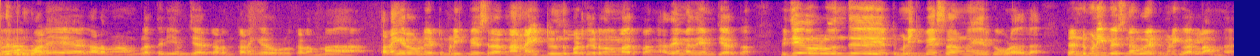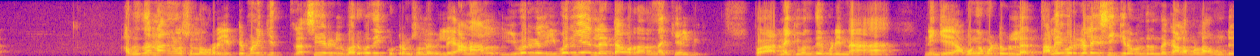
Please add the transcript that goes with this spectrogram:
இது கொடுக்கும் பழைய காலம்னா நமக்குலாம் தெரியும். எம்ஜிஆர் காலம் கலைஞர் அவர்கள் காலம்னா கலைஞர் அவர்கள் எட்டு மணிக்கு பேசுறாருன்னா நைட்டு இருந்து படுத்துக்கிட்டவங்களாம் இருப்பாங்க. அதே மாதிரி எம்ஜிஆர் இருக்கும் விஜய் அவர்கள் வந்து எட்டு மணிக்கு பேசுகிறாருன்னு இருக்கக்கூடாதுல்ல. ரெண்டு மணிக்கு பேசினா கூட எட்டு மணிக்கு வரலாம்ல. அதுதான் நாங்களும் சொல்ல வர்றோம். எட்டு மணிக்கு ரசிகர்கள் வருவதை குற்றம் சொல்லவில்லை. ஆனால் இவர்கள் இவர் ஏன் லேட்டாக வர்றாருன்னு தான் கேள்வி. இப்போ அன்னைக்கு வந்து எப்படின்னா நீங்கள் அவங்க மட்டும் இல்லை தலைவர்களே சீக்கிரம் வந்திருந்த காலமெல்லாம் உண்டு.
